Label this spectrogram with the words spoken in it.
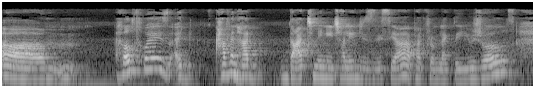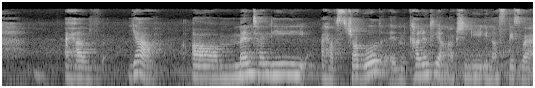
Um, health wise, I haven't had that many challenges this year apart from like the usuals. I have, yeah, um, mentally I have struggled, and currently I'm actually in a space where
